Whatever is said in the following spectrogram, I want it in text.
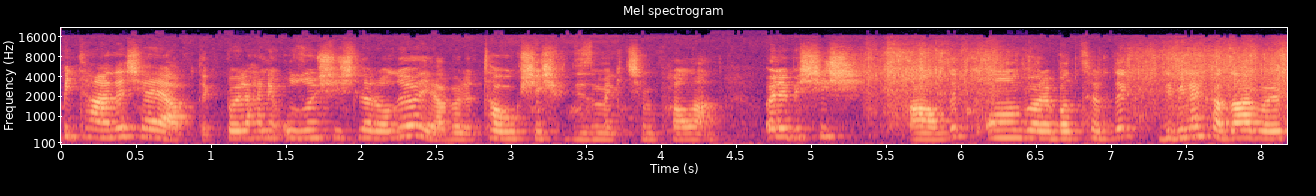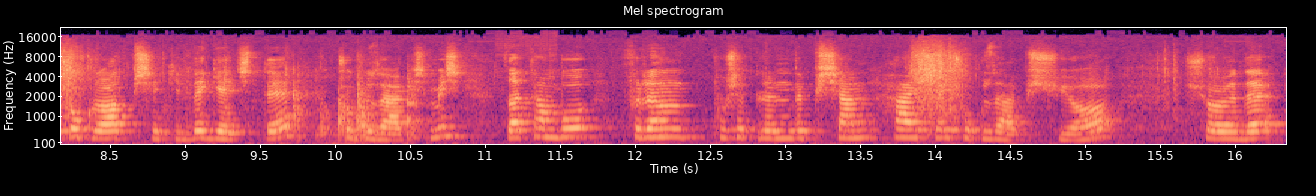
bir tane de şey yaptık. Böyle hani uzun şişler oluyor ya böyle tavuk şiş dizmek için falan. Öyle bir şiş aldık. Onu böyle batırdık. Dibine kadar böyle çok rahat bir şekilde geçti. Çok güzel pişmiş. Zaten bu fırın poşetlerinde pişen her şey çok güzel pişiyor. Şöyle de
